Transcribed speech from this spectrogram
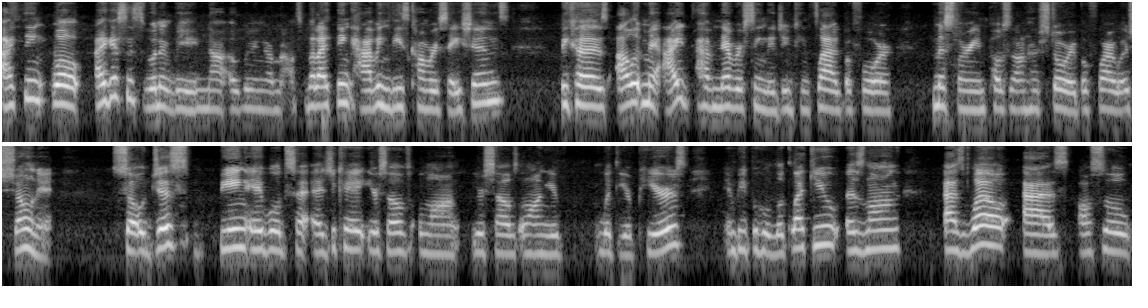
I think, well, I guess this wouldn't be not opening our mouths, but I think having these conversations because I'll admit I have never seen the Juneteenth flag before Miss Lorene posted on her story before I was shown it. So just being able to educate yourself along yourselves along your with your peers and people who look like you, as long as well as also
